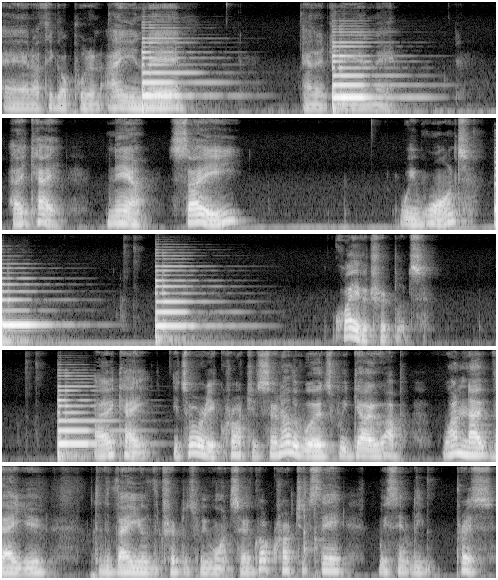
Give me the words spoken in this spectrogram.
and I think I'll put an A in there and a G in there. Okay, now say we want quaver triplets. Okay, it's already a crotchet. So in other words, we go up one note value to the value of the triplets we want. So we've got crotchets there. We simply press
